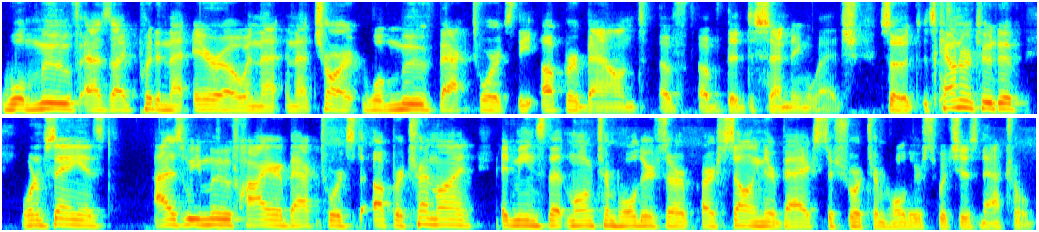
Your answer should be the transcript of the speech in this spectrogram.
we'll move as I put in that arrow in that in that chart, we'll move back towards the upper bound of of the descending wedge. So it's counterintuitive. What I'm saying is as we move higher back towards the upper trend line, it means that long term holders are, are selling their bags to short term holders, which is natural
